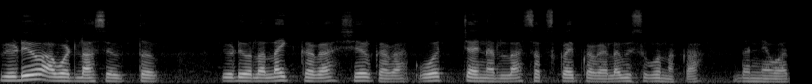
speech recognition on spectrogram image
व्हिडिओ आवडला असेल तर व्हिडिओला लाईक करा शेअर करा व चॅनलला सबस्क्राईब करायला विसरू नका. धन्यवाद.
